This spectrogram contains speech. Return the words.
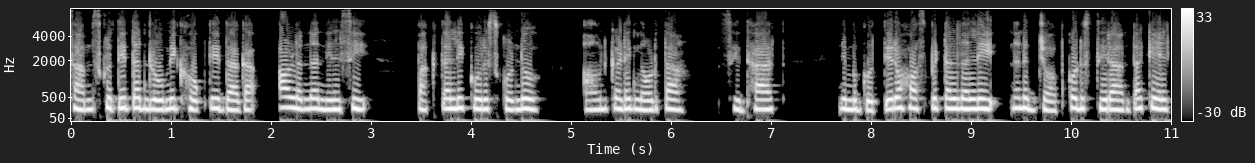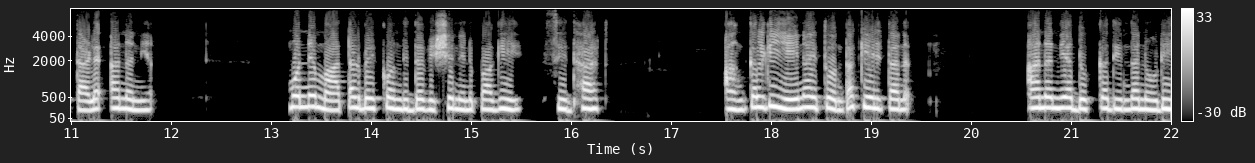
ಸಂಸ್ಕೃತಿ ತನ್ನ ರೂಮಿಗೆ ಹೋಗ್ತಿದ್ದಾಗ ಅವಳನ್ನ ನಿಲ್ಸಿ ಪಕ್ಕದಲ್ಲಿ ಕೂರಿಸ್ಕೊಂಡು ಅವನ ಕಡೆಗೆ ನೋಡ್ತಾ, ಸಿದ್ಧಾರ್ಥ್, ನಿಮಗೆ ಗೊತ್ತಿರೋ ಹಾಸ್ಪಿಟಲ್ನಲ್ಲಿ ನನಗೆ ಜಾಬ್ ಕೊಡಿಸ್ತೀರಾ ಅಂತ ಕೇಳ್ತಾಳೆ ಅನನ್ಯ. ಮೊನ್ನೆ ಮಾತಾಡ್ಬೇಕು ಅಂದಿದ್ದ ವಿಷಯ ನೆನಪಾಗಿ ಸಿದ್ಧಾರ್ಥ್, ಅಂಕಲ್ಗೆ ಏನಾಯ್ತು ಅಂತ ಕೇಳ್ತಾನೆ. ಅನನ್ಯ ದುಃಖದಿಂದ ನೋಡಿ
